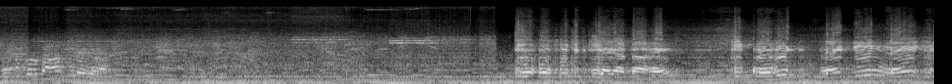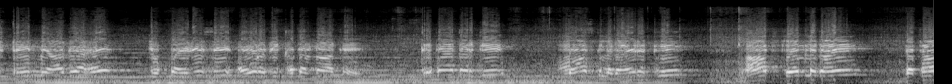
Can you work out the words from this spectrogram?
बिल्कुल बाहर नहीं लग सूचित किया जाता है कि कोविड 19 नए स्ट्रेन में आ गया है जो पहले से और अधिक खतरनाक है। कृपया करके मास्क लगाए रखें आप स्वयं लगाएँ तथा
